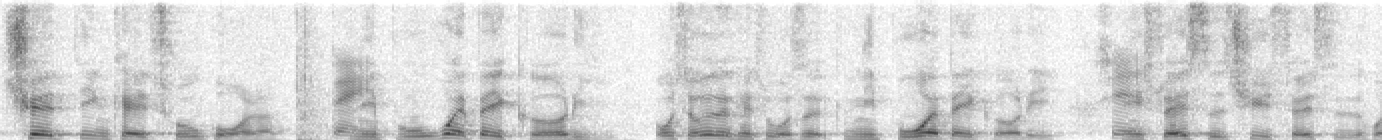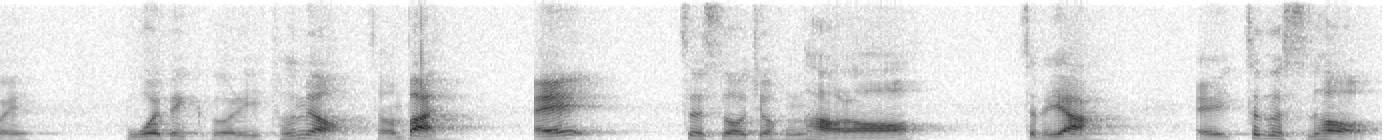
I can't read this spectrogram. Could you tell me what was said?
确定可以出国了，你不会被隔离。我所谓的可以出国，是你不会被隔离，你随时去，随时回，不会被隔离。同志们，怎么办？哎，这时候就很好喽。怎么样？哎，这个时候。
